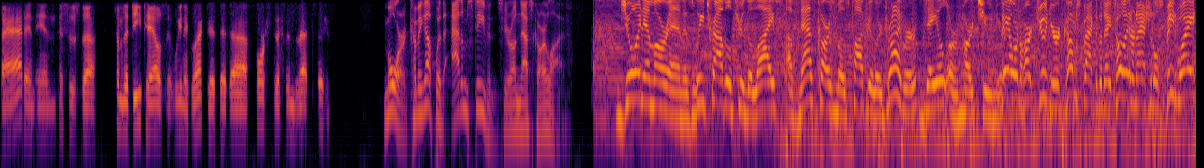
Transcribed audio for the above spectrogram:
bad, and and this is the some of the details that we neglected that uh, forced us into that decision. More coming up with Adam Stevens here on NASCAR Live. Join MRN as we travel through the life of NASCAR's most popular driver, Dale Earnhardt Jr. Dale Earnhardt Jr. comes back to the Daytona International Speedway,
